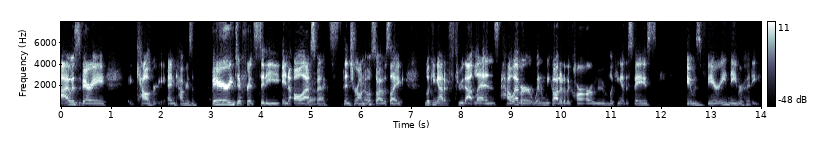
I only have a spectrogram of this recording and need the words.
i was very calgary and calgary's a very different city in all aspects yeah. than toronto so i was like looking at it through that lens however when we got out of the car we were looking at the space it was very neighborhoody.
